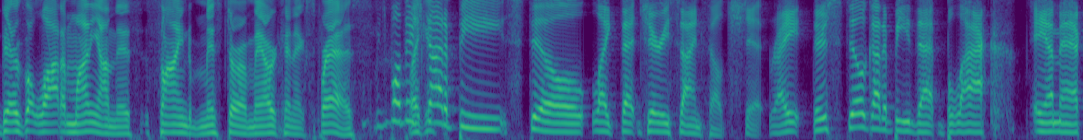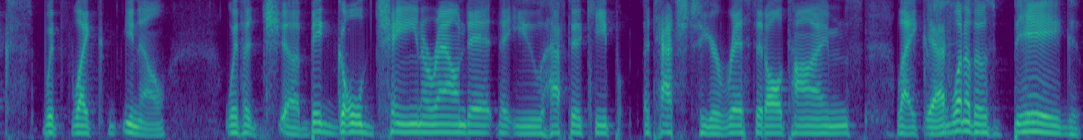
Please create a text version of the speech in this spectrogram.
there's a lot of money on this signed Mr. American Express. well, there's Like, got to be still like that Jerry Seinfeld shit, right? There's still got to be that black Amex with like you know, with a ch- uh, big gold chain around it that you have to keep attached to your wrist at all times. Like Yes. one of those big.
